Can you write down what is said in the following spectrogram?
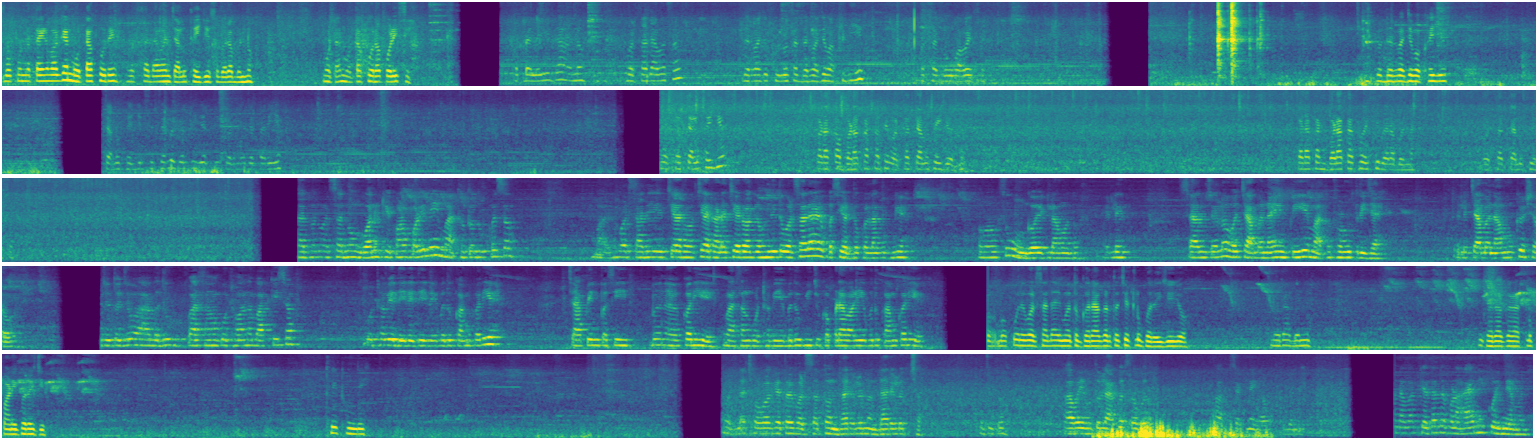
બપોરના ત્રણ વાગ્યા મોટા ફોરે વરસાદ આવવાનું ચાલુ થઈ ગયું છે બરાબરનો. મોટા મોટા ખોરા પડી છે. કપડાં લઈ લીધા અને વરસાદ આવે છે. દરવાજો ખુલ્લો છે, દરવાજો વાપરી દઈએ. વરસાદ બહુ આવે છે. દરવાજો વખાઈ ગયો. ચાલુ થઈ જશે ચાલો જલ્દી જલ્દી ઘરમાં જતા રહીએ વરસાદ ચાલુ થઈ ગયો. કડાકા ભડાકા સાથે વરસાદ ચાલુ થઈ ગયો છે. કડાકા ને ભડાકા થાય છે બરાબરના. વરસાદ ચાલુ થયો છે. વરસાદમાં ઊંઘવાનું ઠેકાણું પડ્યું નહીં, માથું તો દુખે છે. મારે વરસાદે ચાર ચાર સાડા ચાર વાગ્યા સુધી તો વરસાદ આવ્યો, પછી અડધો કલાક ઊંઘે હવે શું ઊંઘો એટલામાં તો? એટલે સારું ચલો, હવે ચા બનાવીને પીએ, માથું થોડું ઉતરી જાય. એટલે ચા બનાવવા મૂક્યો છે હવે. હજુ તો જો આ બધું વાસણો ગોઠવવાના બાકી છે. ગોઠવીએ ધીરે ધીરે બધું કામ કરીએ. ચા પીને પછી કરીએ વાસણ ગોઠવીએ, બધું બીજું કપડાં વાળીએ, બધું કામ કરીએ. બપોરે વરસાદ આવ્યો તો ઘર આગળ તો કેટલું ભરાઈ ગયું. જો ને? ઘર આગળ આટલું પાણી ભરાઈ ગયું. ઠીઠ ઊંધી બદલા છ વાગ્યા તો વરસાદ તો અંધારેલો ને અંધારેલો જ છે હજુ તો આવે એવું તો લાગે હવે આવશે નહીં આવે ખબર નહીં મહેમાન કહેતા હતા પણ આવ્યા નહીં કોઈ મહેમાન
